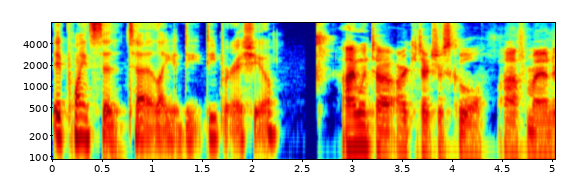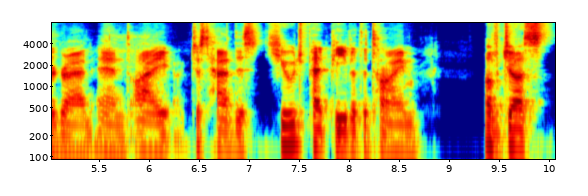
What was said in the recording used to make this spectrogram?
it points to to like a deeper issue. I went to architecture school uh, for my undergrad, and I just had this huge pet peeve at the time of just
